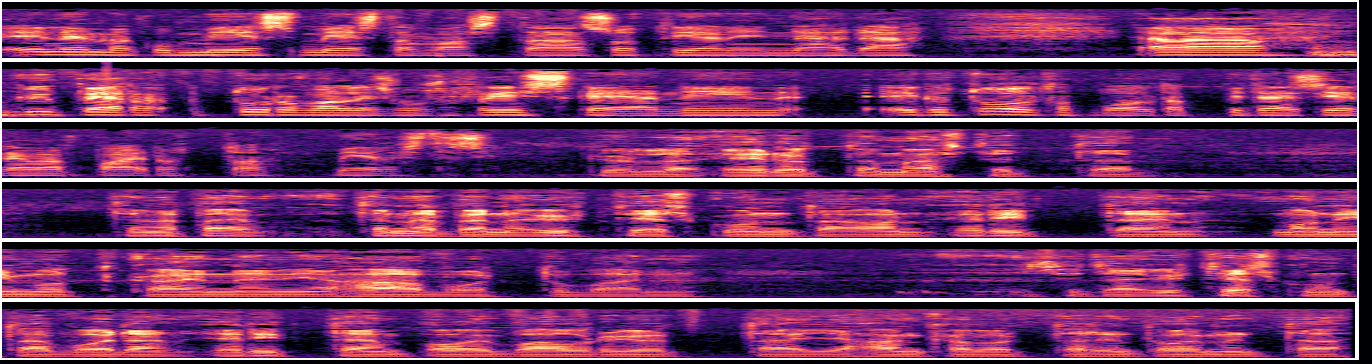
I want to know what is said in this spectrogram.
enemmän kuin mies miestä vastaa sotia, niin nähdään ää, kyberturvallisuusriskejä, niin eikö tuolta puolta pitäisi enemmän painottaa mielestäsi? Kyllä, ehdottomasti, että Tänä päivänä, tänä päivänä yhteiskunta on erittäin monimutkainen ja haavoittuvainen. Sitä yhteiskuntaa voidaan erittäin paljon vaurioittaa ja hankaloittaa sen toimintaa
